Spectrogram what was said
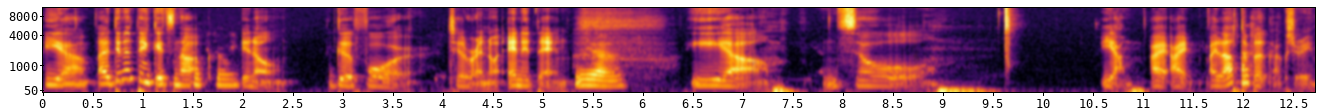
yeah i didn't think it's not Okay. you know good for children or anything Yeah, yeah so yeah i i, I love the book actually.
